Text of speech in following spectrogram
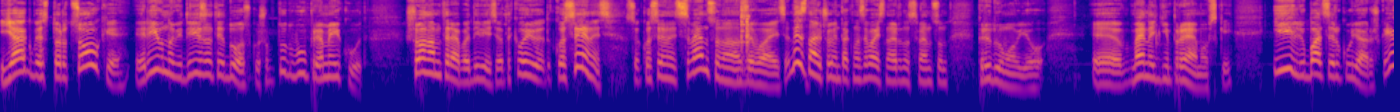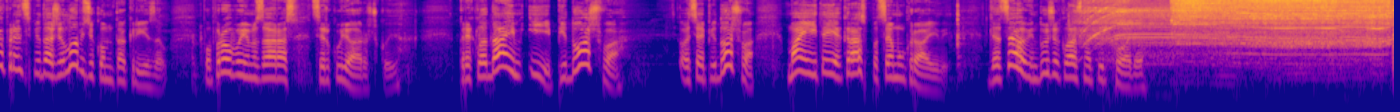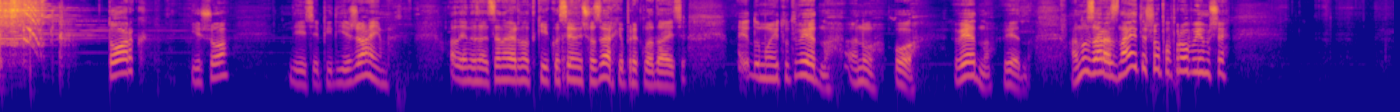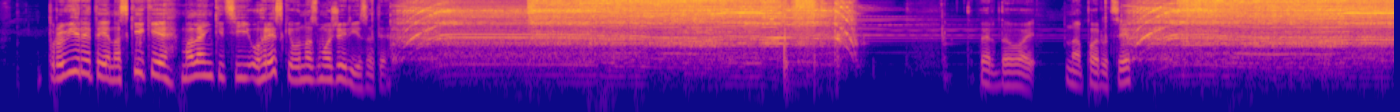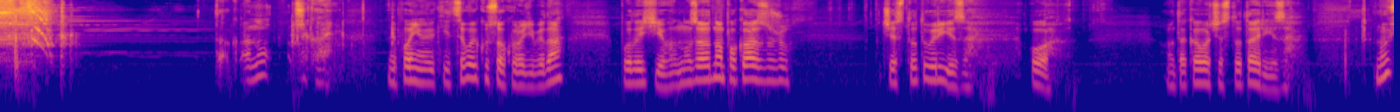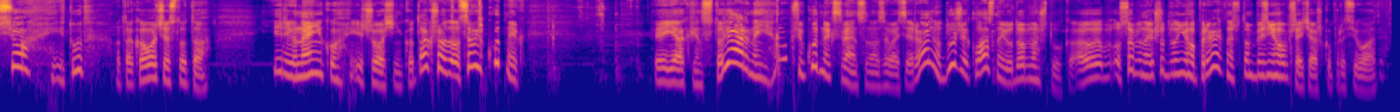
як без торцовки рівно відрізати доску, щоб тут був прямий кут. Що нам треба? Дивіться, такий косинець, це косинець Свенсона називається. Не знаю, чого він так називається, напевно, Свенсон придумав його. Е, в мене Дніпроемовський. І люба циркулярочка. Я, в принципі, навіть лобзиком так різав. Попробуємо зараз циркулярочкою. Прикладаємо і підошва, оця підошва, має йти якраз по цьому краєві. Для цього він дуже класно підходить. Торк. І що? Дивіться, під'їжджаємо. Але я не знаю, це, мабуть, такий косинець, що зверху прикладається. Ну, Я думаю, тут видно. А ну, о, видно, видно. А ну зараз знаєте, що попробуємо ще? Провірити, наскільки маленькі ці огризки воно зможе різати. Тепер давай на пару цих. Так, а ну, чекай. Не поняв, який цевий кусок вроді би, да? Полетів. Ну, заодно покажу чистоту різа. О, отака от частота різа. Ну все, і тут отака от частота. І рівненько, і чотенько. Так що оцей кутник, е, як він, столярний, ну, в общем, кутник Свенса називається. Реально дуже класна і удобна штука. Особливо, якщо до нього привикнеш, то без нього взагалі тяжко працювати.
